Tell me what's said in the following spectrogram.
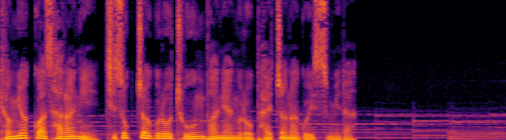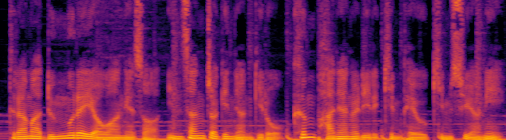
경력과 사랑이 지속적으로 좋은 방향으로 발전하고 있습니다. 드라마 눈물의 여왕에서 인상적인 연기로 큰 반향을 일으킨 배우 김수현이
